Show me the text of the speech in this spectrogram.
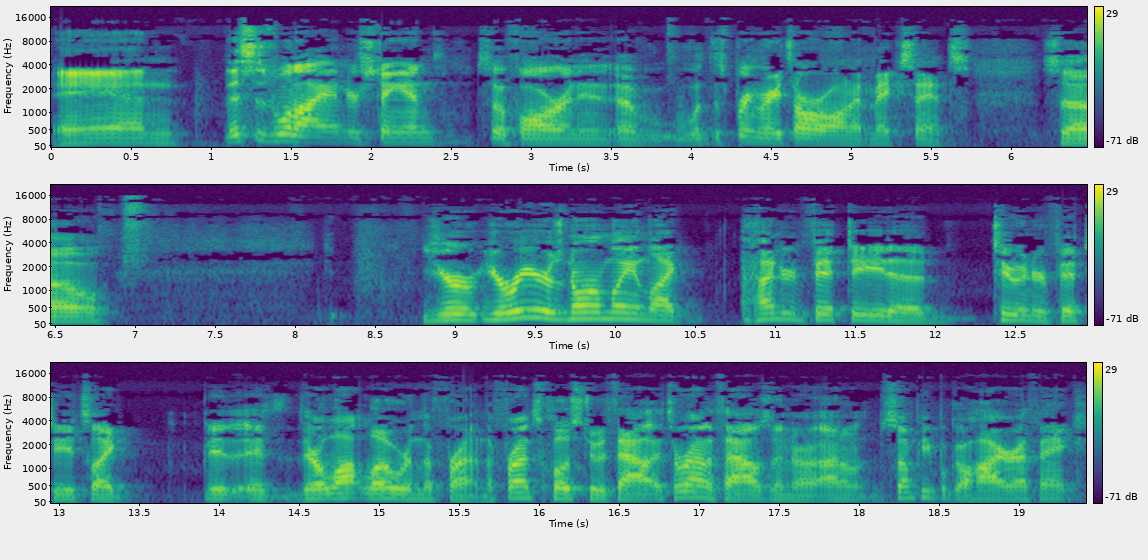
And this is what I understand so far and uh, what the spring rates are on it makes sense. So your, your rear is normally in like 150 to 250. It's like, it, they're a lot lower in the front. The front's close to a thousand. It's around a thousand or I don't, some people go higher, I think,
